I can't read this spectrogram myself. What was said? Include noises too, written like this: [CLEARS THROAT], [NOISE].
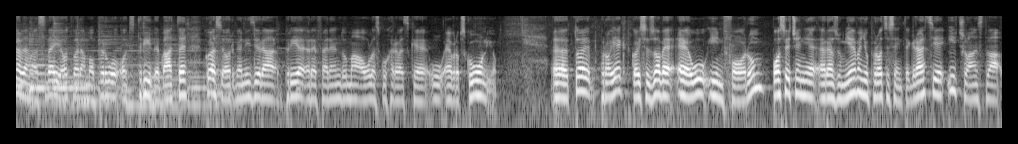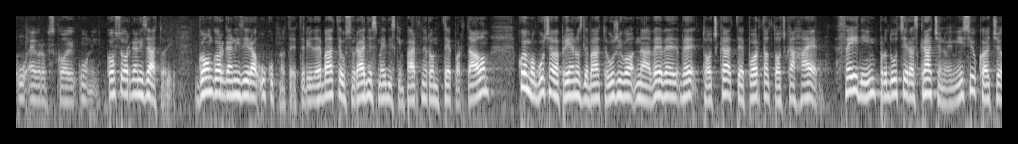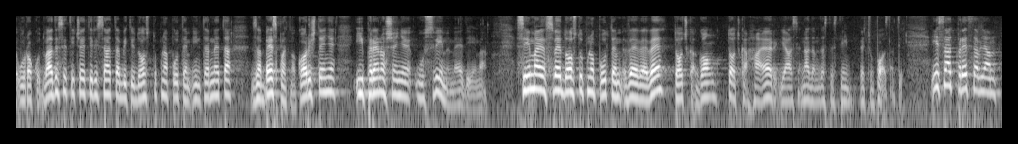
Pozdravljam vas sve i otvaramo prvu od tri debate koja se organizira prije referenduma o ulasku Hrvatske u Europsku uniju. E, to je projekt koji se zove EU in Forum, posvećen je razumijevanju procesa integracije i članstva u Europskoj uniji. Ko su organizatori? GONG organizira ukupno te tri debate u suradnji s medijskim partnerom te portalom koji omogućava prijenos debate uživo na www.tportal.hr. Fade In producira skraćenu emisiju koja će u roku 24 sata biti dostupna putem interneta za besplatno korištenje i prenošenje u svim medijima. Svima je sve dostupno putem www.gong.hr. Ja se nadam da ste s tim već upoznati. I sad predstavljam e,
